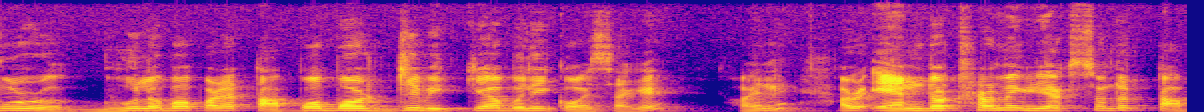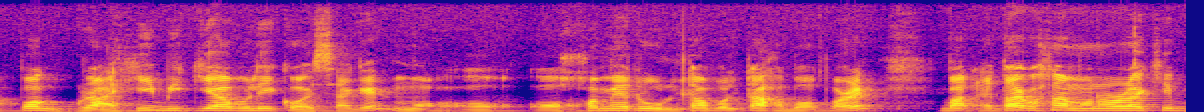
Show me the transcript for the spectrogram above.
মোৰ ভুল হ'ব পাৰে তাপবৰ্জী বিক্ৰিয়া বুলি কয় চাগে হয়নে? আৰু এণ্ডথৰ্মিক ৰিয়েকশ্যনটোক তাপগ্ৰাহী বিক্ৰিয়া বুলি কয় চাগে অসমীয়াত উল্টা পুল্টা হ'ব পাৰে। বাট এটা কথা মনত ৰাখিব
